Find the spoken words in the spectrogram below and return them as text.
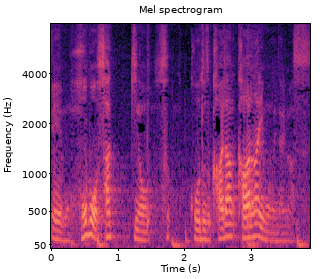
えー、ほぼさっきのコードと変わら変わらないものになります。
